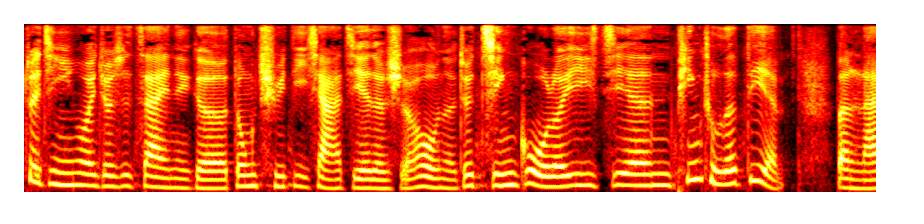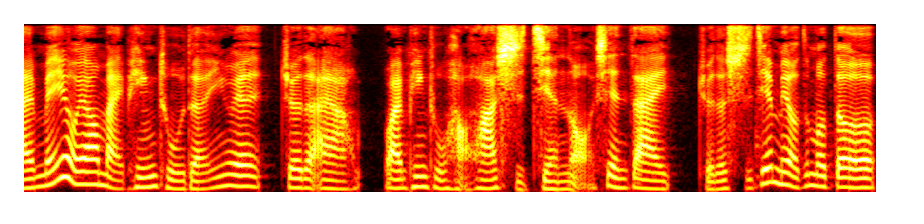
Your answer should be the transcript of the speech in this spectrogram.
最近因为就是在那个东区地下街的时候呢，就经过了一间拼图的店。本来没有要买拼图的，因为觉得哎呀，玩拼图好花时间哦。现在觉得时间没有这么的。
